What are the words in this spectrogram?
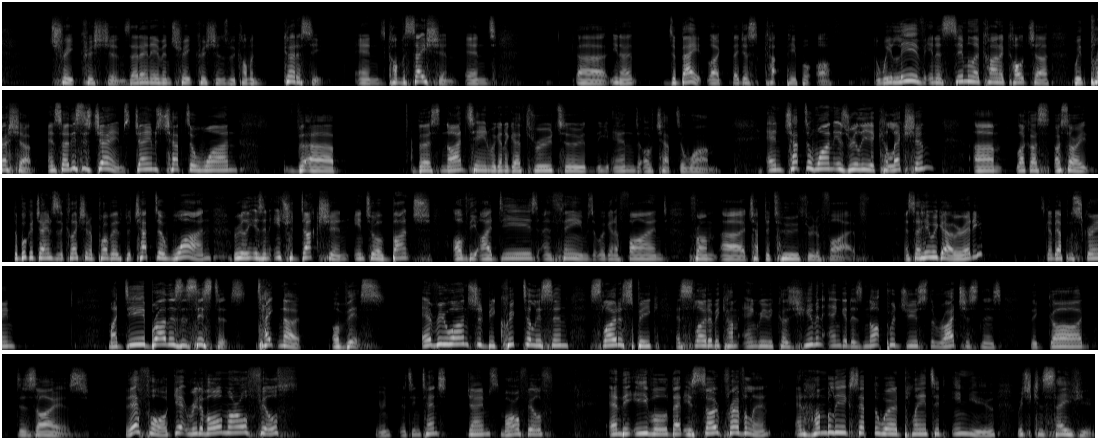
treat Christians. They don't even treat Christians with common courtesy and conversation and, uh, you know, debate. Like they just cut people off. And we live in a similar kind of culture with pressure. And so this is James, James chapter 1, uh, verse 19. We're going to go through to the end of chapter 1. And chapter 1 is really a collection. Um, like I, oh, sorry, the book of James is a collection of Proverbs, but chapter one really is an introduction into a bunch of the ideas and themes that we're going to find from uh, chapter two through to five. And so here we go. We ready? It's going to be up on the screen. My dear brothers and sisters, take note of this. Everyone should be quick to listen, slow to speak, and slow to become angry because human anger does not produce the righteousness that God desires. Therefore, get rid of all moral filth. It's intense, James, moral filth, and the evil that is so prevalent, and humbly accept the word planted in you, which can save you.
